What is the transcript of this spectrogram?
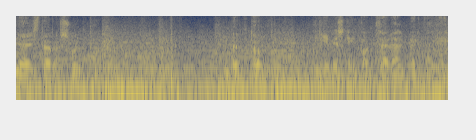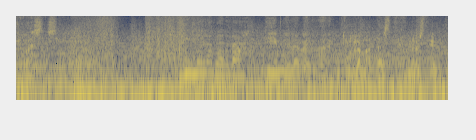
Ya está resuelto. Del todo. Tienes que encontrar al verdadero asesino. Dime la verdad. Dime la verdad, tú la mataste, ¿no es cierto?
